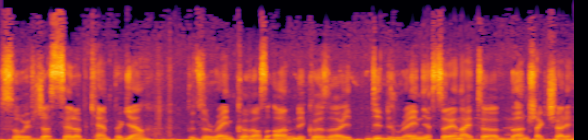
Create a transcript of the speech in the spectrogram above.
so we've just set up camp again. Put the rain covers on because uh, it did rain yesterday night a bunch actually.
